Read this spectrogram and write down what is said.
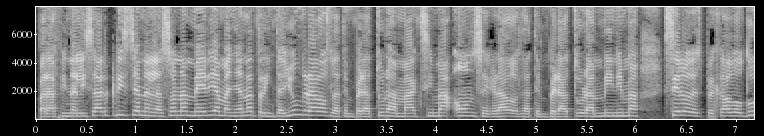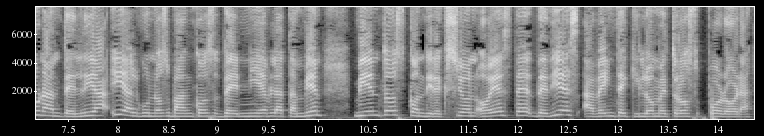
Para finalizar, Cristian, en la zona media, mañana 31 grados la temperatura máxima, 11 grados la temperatura mínima, cielo despejado durante el día y algunos bancos de niebla también, vientos con dirección oeste de 10 a 20 kilómetros por hora.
